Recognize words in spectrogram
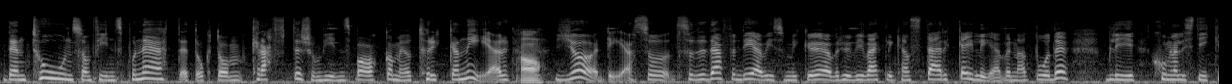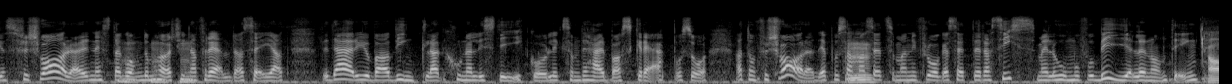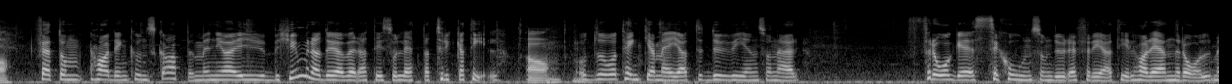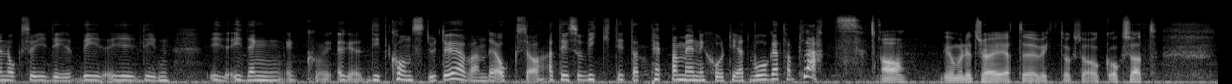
den ton som finns på nätet och de krafter som finns bakom med att trycka ner Ja. gör det. Så, så det där funderar vi så mycket över hur vi verkligen kan stärka eleverna att både bli journalistikens försvarare nästa Mm, gång de mm, hör sina mm. föräldrar säga att det där är ju bara vinklad journalistik och liksom det här är bara skräp och så. Att de försvarar det på samma Mm. sätt som man ifrågasätter rasism eller homofobi eller någonting. Ja. För att de har den kunskapen. Men jag är ju bekymrad över att det är så lätt att trycka till. Ja. Och då tänker jag mig att du i en sån här frågesession som du refererar till har en roll men också i, det, i, din, i, i den, ditt konstutövande också. Att det är så viktigt att peppa människor till att våga ta plats. ja. Jo, men det tror jag är jätteviktigt också. Och också att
